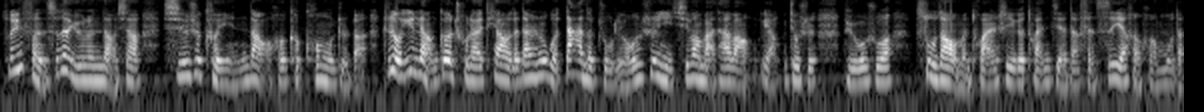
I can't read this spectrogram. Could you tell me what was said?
所以粉丝的舆论导向其实是可引导和可控制的。只有一两个出来跳的，但是如果大的主流是你希望把它往两，就是比如说塑造我们团是一个团结的，粉丝也很和睦的，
